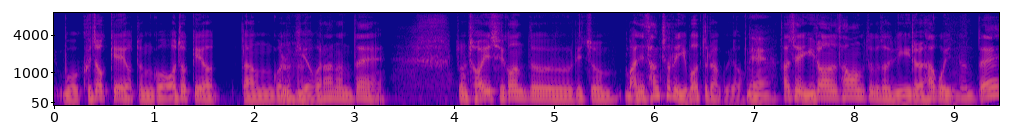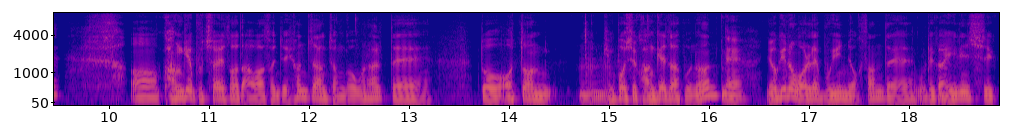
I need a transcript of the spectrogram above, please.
뭐 그저께였던 거 어저께였던 걸로 음흠. 기억을 하는데 좀 저희 직원들이 좀 많이 상처를 입었더라고요. 네. 사실 이런 상황 속에서 일을 하고 있는데 어 관계 부처에서 나와서 이제 현장 점검을 할 때 또 어떤 음. 김포시 관계자분은 네. 여기는 원래 무인 역사인데 우리가 음. 일 1인씩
